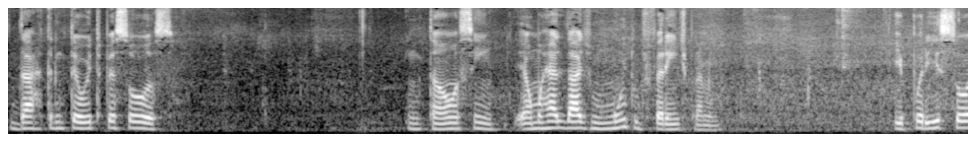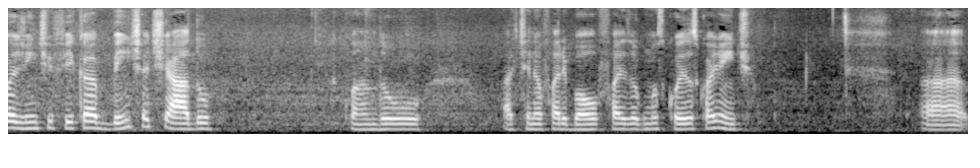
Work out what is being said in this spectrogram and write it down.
dar 38 pessoas. Então, assim, é uma realidade muito diferente para mim. E por isso a gente fica bem chateado quando a Channel Fireball faz algumas coisas com a gente. Uh,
